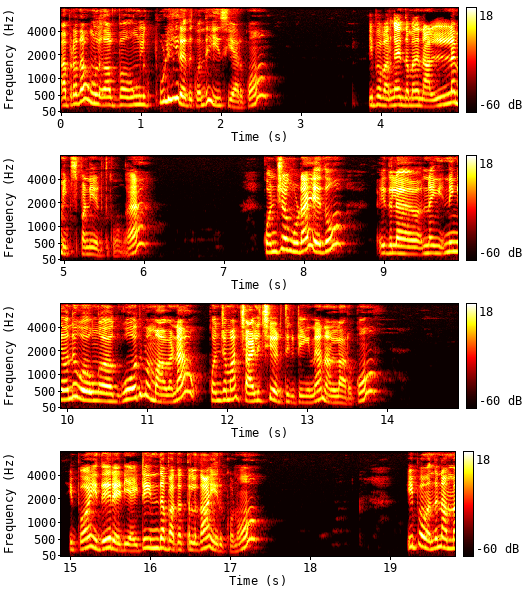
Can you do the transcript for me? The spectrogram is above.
அப்புறம் தான் உங்களுக்கு அப்போ உங்களுக்கு புளியறதுக்கு வந்து ஈஸியாக இருக்கும். இப்போ பாருங்க இந்த மாதிரி நல்லா மிக்ஸ் பண்ணி எடுத்துக்கோங்க. கொஞ்சம் கூட எதுவும் இதில் நீங்கள் வந்து உங்கள் கோதுமை மாவைனா கொஞ்சமாக சளிச்சு எடுத்துக்கிட்டிங்கன்னா நல்லாயிருக்கும் இப்போ இது ரெடி ஆகிட்டு இந்த பதத்தில் தான் இருக்கணும். இப்போ வந்து நம்ம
